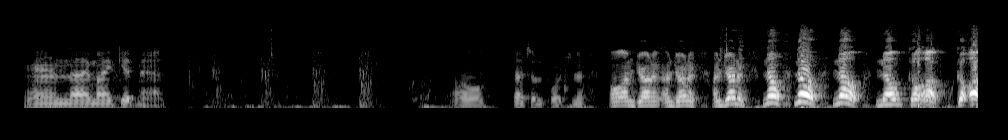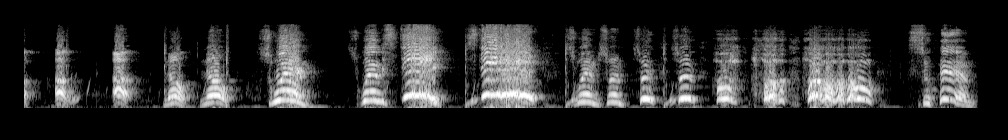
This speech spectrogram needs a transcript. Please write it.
And I might get mad. Oh, that's unfortunate. Oh, I'm drowning, I'm drowning, I'm drowning! No, no, no, no! Go up, go up, up, up! No, no! Swim! Swim, Steve! Steve! Swim, swim, swim, swim! Oh, oh, oh. Swim!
